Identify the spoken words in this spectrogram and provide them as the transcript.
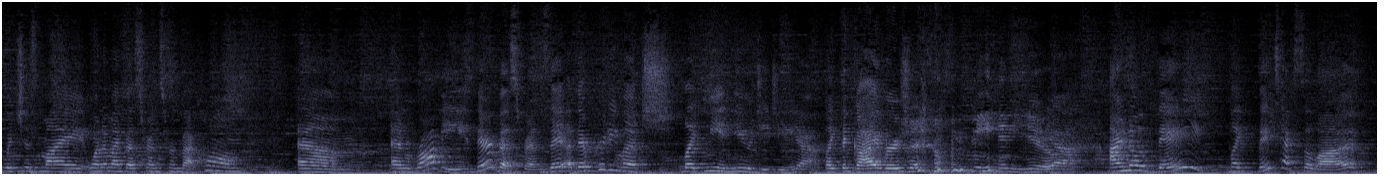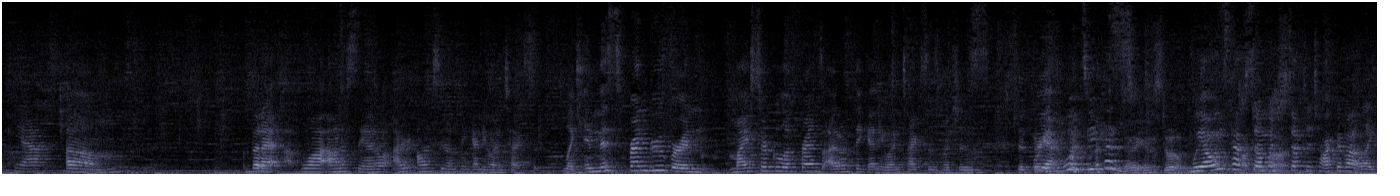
which is my one of my best friends from back home, um, and Robbie, they're best friends. They they're pretty much like me and you, Gigi. Yeah. Like the guy version of me and you. Yeah. I know they like they text a lot. Yeah. Um, but I, well, honestly, I don't. I honestly don't think anyone texts. Like in this friend group or in my circle of friends, I don't think anyone texts as much as the three. Yeah, well, it's Yeah, you guys because do we always have so much stuff to talk about. Like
